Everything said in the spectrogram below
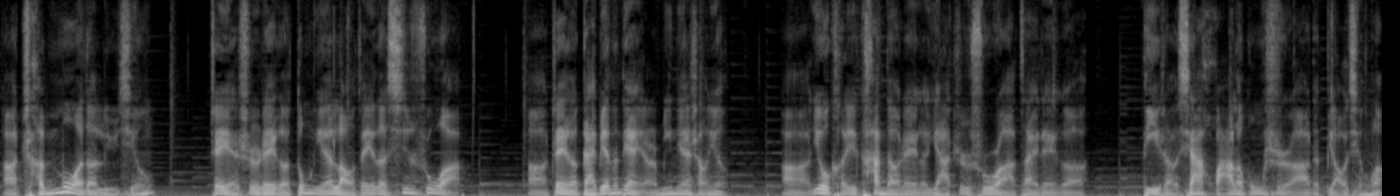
啊，沉默的旅行，这也是这个东野老贼的新书啊，啊，这个改编的电影明年上映，啊，又可以看到这个雅致叔啊，在这个地上瞎划了公式啊的表情了，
